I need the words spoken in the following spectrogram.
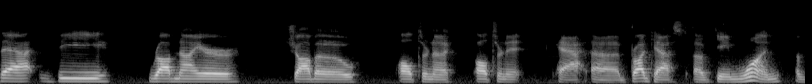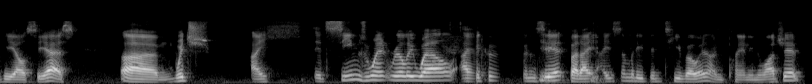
that the Rob Neyer Jabo alternate alternate cat, uh, broadcast of Game One of the LCS um, which I it seems went really well. I couldn't see it, but I, I somebody did TiVo it. I'm planning to watch it.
